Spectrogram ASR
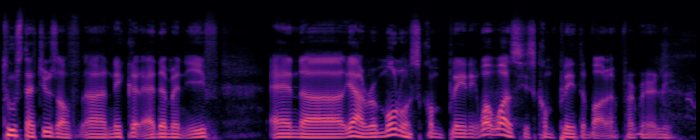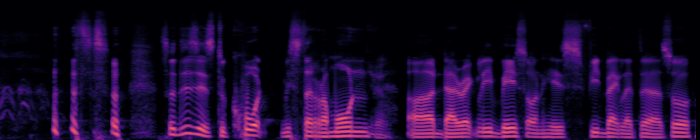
two statues of uh, naked Adam and Eve. And uh, yeah, Ramon was complaining. What was his complaint about uh, primarily? so, so this is to quote Mr. Ramon Yeah. uh, directly based on his feedback letter. So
